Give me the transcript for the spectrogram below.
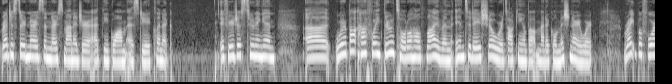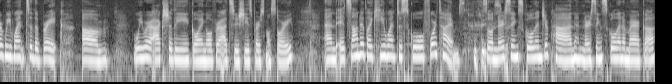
registered nurse and nurse manager at the Guam SDA Clinic. If you're just tuning in, uh, we're about halfway through Total Health Live, and in today's show, we're talking about medical missionary work. Right before we went to the break, um, we were actually going over Atsushi's personal story, and it sounded like he went to school four times. So, Yes. nursing school in Japan, nursing school in America,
